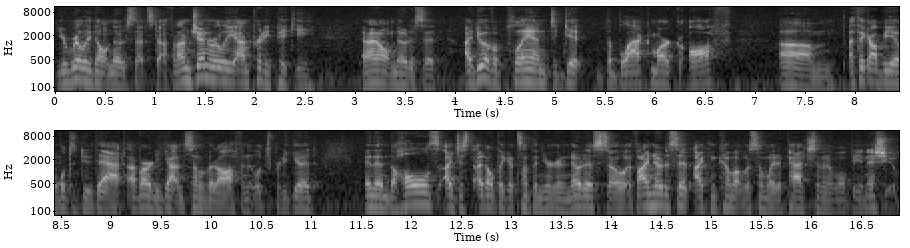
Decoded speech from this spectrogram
you really don't notice that stuff, and I'm generally, I'm pretty picky, and I don't notice it. I do have a plan to get the black mark off, um, I think I'll be able to do that. I've already gotten some of it off and it looks pretty good. And then the holes, I just, I don't think it's something you're gonna notice. So if I notice it, I can come up with some way to patch them and it won't be an issue.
